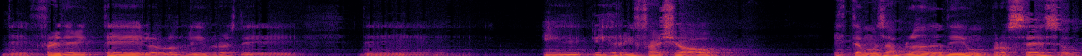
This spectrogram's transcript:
de Frederick Taylor, los libros de, de Henri Fajol, estamos hablando de un proceso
